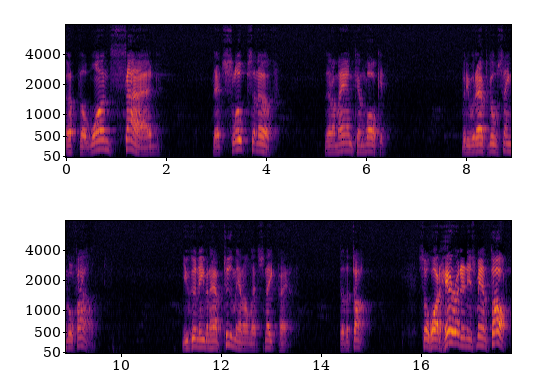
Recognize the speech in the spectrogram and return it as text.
up the one side that slopes enough that a man can walk it. But he would have to go single file. You couldn't even have two men on that snake path to the top. So what Herod and his men thought,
